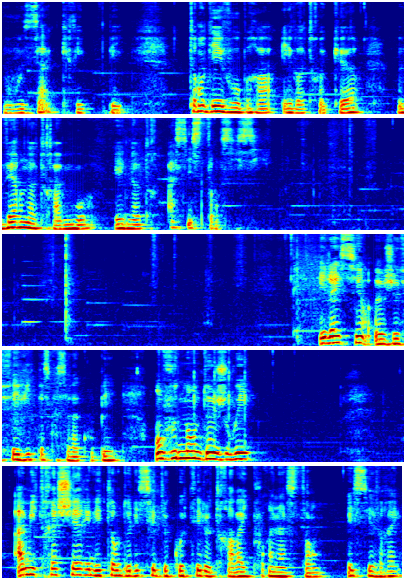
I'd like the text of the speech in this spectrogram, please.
vous agrippez. Tendez vos bras et votre cœur vers notre amour et notre assistance ici. Et là, ici, euh, je fais vite parce que ça va couper. On vous demande de jouer. Amis très chers, il est temps de laisser de côté le travail pour un instant. Et c'est vrai.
